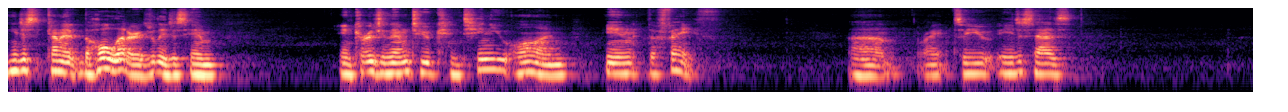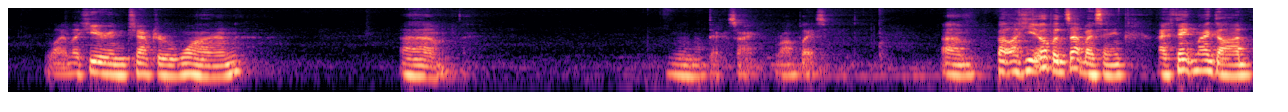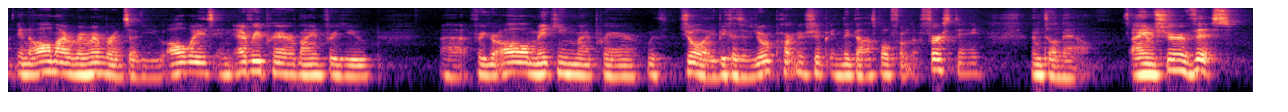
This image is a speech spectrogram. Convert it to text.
he just kind of the whole letter is really just him encouraging them to continue on in the faith. Um, right. So you he just has like here in chapter 1, um, not there, sorry, wrong place. Um, but like he opens up by saying, I thank my God in all my remembrance of you, always in every prayer of mine for you, uh, for you're all making my prayer with joy because of your partnership in the gospel from the first day until now. I am sure of this,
